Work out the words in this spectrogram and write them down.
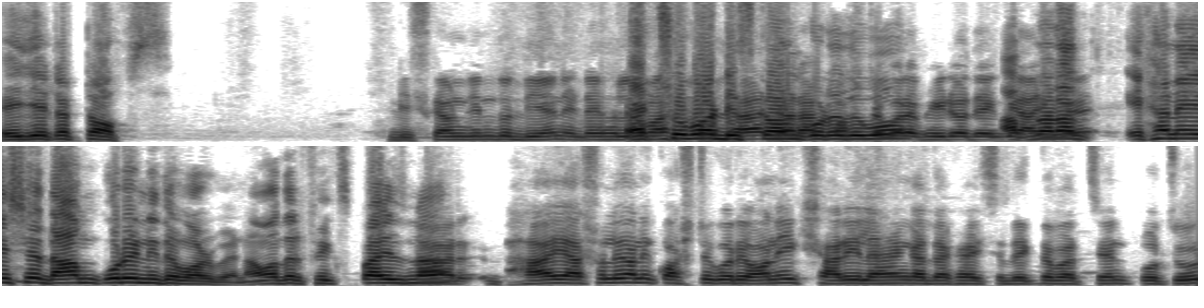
এই যে এটা টপস ডিসকাউন্ট কিন্তু দিয়েন এটাই হলো 100 বার ডিসকাউন্ট করে দেবো। ভিডিও দেখবে আপনারা এখানে এসে দাম করে নিতে পারবেন আমাদের ফিক্স প্রাইস না। আর ভাই আসলে অনেক কষ্ট করে অনেক শাড়ি লেহেঙ্গা দেখাইছে দেখতে পাচ্ছেন প্রচুর।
